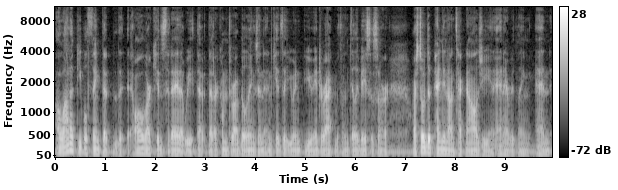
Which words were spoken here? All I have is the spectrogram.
a lot of people think that, that all of our kids today that we that, that are coming through our buildings and, and kids that you in, you interact with on a daily basis are are so dependent on technology and, and everything. And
